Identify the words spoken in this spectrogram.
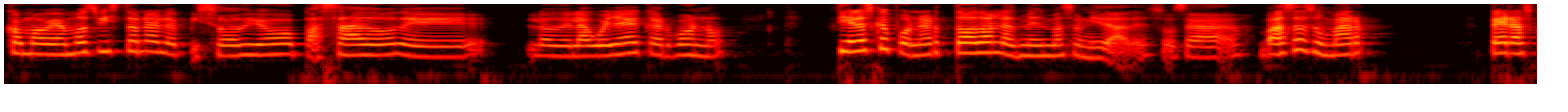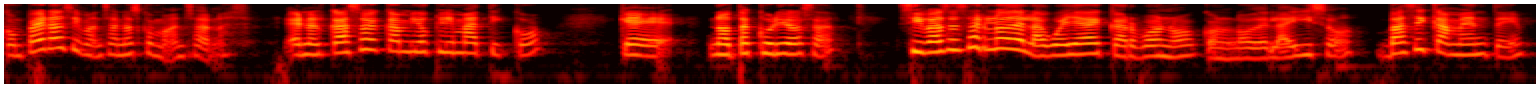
como habíamos visto en el episodio pasado de lo de la huella de carbono, tienes que poner todo en las mismas unidades. O sea, vas a sumar peras con peras y manzanas con manzanas. En el caso de cambio climático, que nota curiosa, si vas a hacer lo de la huella de carbono con lo de la ISO, básicamente,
